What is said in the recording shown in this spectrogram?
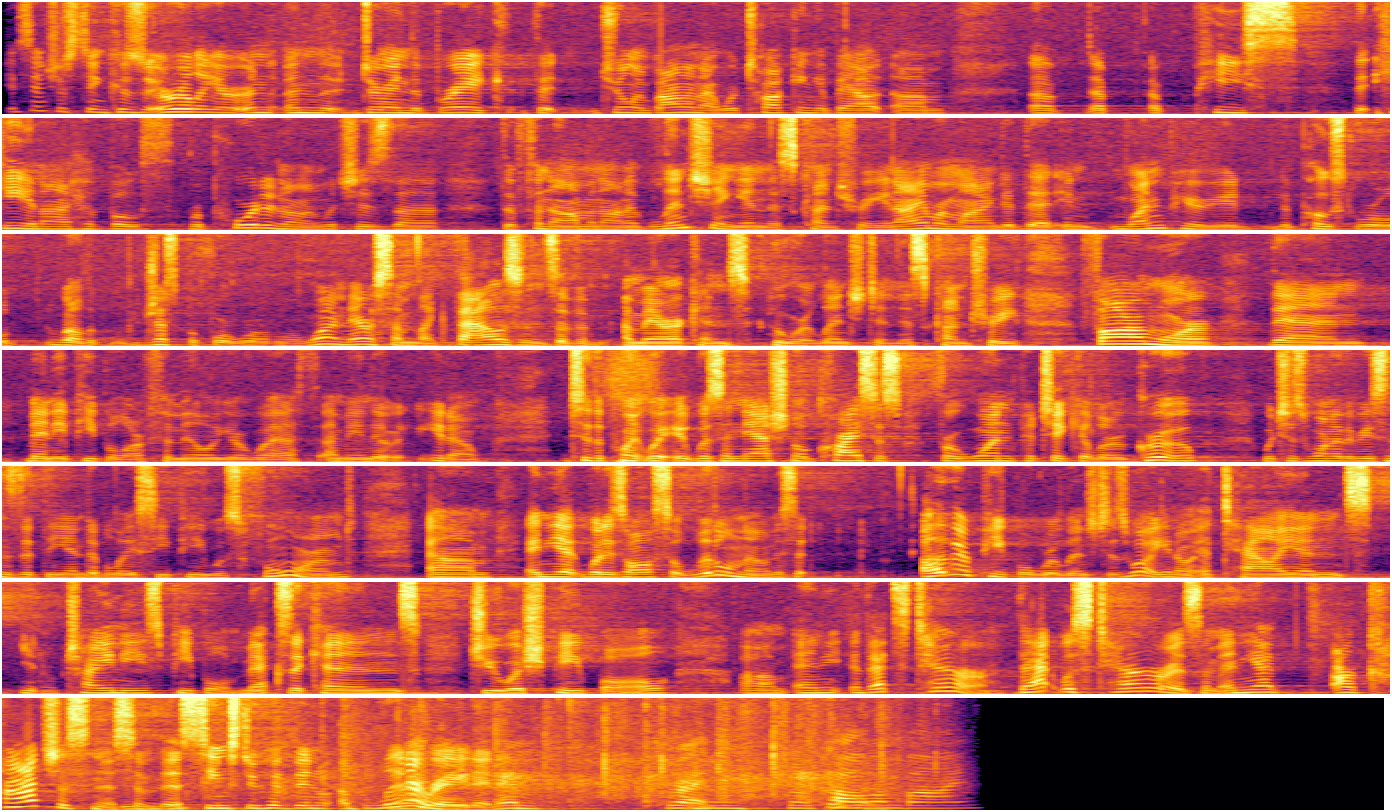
It's interesting because earlier in, in the, during the break that Julian Bond and I were talking about um, a, a, a piece that he and I have both reported on, which is the, the phenomenon of lynching in this country. And I am reminded that in one period, the post-world, well, just before World War I, there were some like thousands of Americans who were lynched in this country, far more than many people are familiar with. I mean, you know, to the point where it was a national crisis for one particular group, which is one of the reasons that the NAACP was formed. Um, and yet, what is also little known is that other people were lynched as well. You know, Italians, you know, Chinese people, Mexicans, Jewish people, um, and, and that's terror. That was terrorism, and yet our consciousness of this seems to have been obliterated. And Right. so Columbine.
